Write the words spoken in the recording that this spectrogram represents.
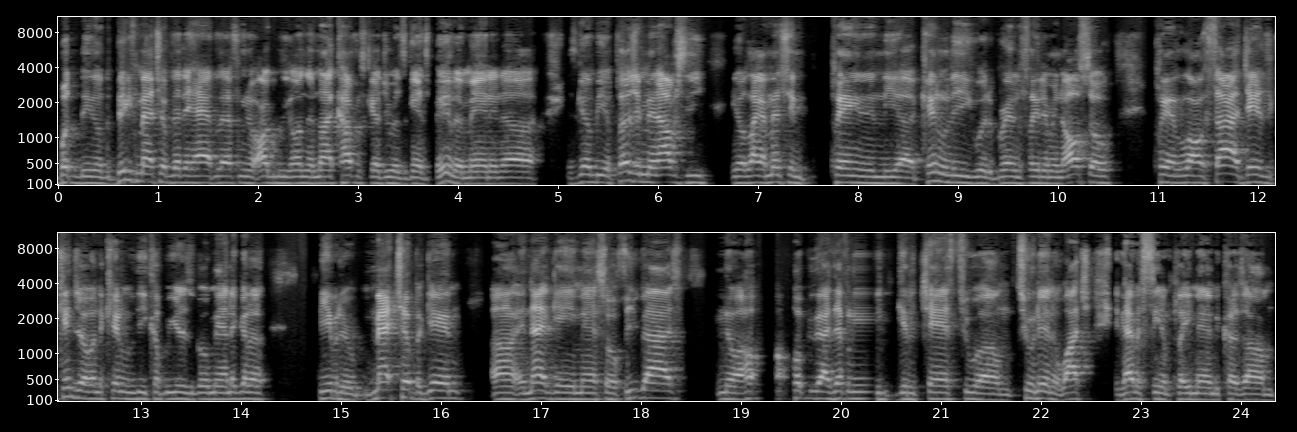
but you know the biggest matchup that they have left, you know, arguably on the non-conference schedule is against Baylor, man, and uh, it's going to be a pleasure, man. Obviously, you know, like I mentioned, playing in the uh, Kenner League with Brandon Slater, and also playing alongside James Akinjo in the Kenner League a couple years ago, man. They're going to be able to match up again uh, in that game, man. So for you guys, you know, I hope, you guys definitely get a chance to um, tune in and watch if you haven't seen him play, man. Because um,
